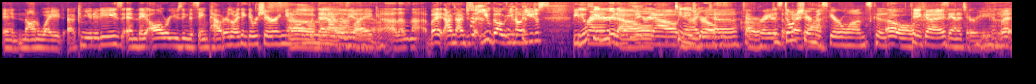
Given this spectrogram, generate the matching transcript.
and non-white uh, communities, and they all were using the same powder. Though I think they were sharing, you know. Oh, but then I was yeah, like, yeah. uh, that's not. But I'm, I'm just like, you go, you know, you just be You'll friends. figure it and you'll Figure out. it out. Teenage You girls tenth- tenth grade, Just don't okay. share Yeah. mascara wands because Oh, pink eye. sanitary. But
